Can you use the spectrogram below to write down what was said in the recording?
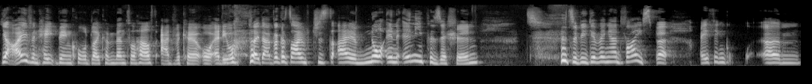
Yeah, I even hate being called like a mental health advocate or anyone like that because I'm just, I am not in any position to, to be giving advice. But I think um,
